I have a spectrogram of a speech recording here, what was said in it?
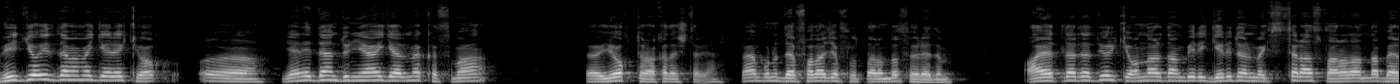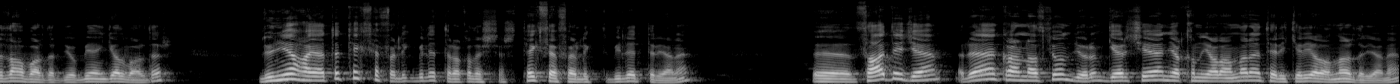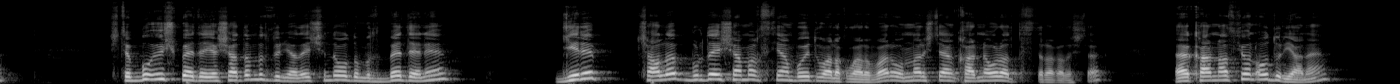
Video izlememe gerek yok. Ee, yeniden dünyaya gelme kısmı e, yoktur arkadaşlar ya. Ben bunu defalarca flutlarımda söyledim. Ayetlerde diyor ki onlardan biri geri dönmek ister asla aralarında berzah vardır diyor. Bir engel vardır. Dünya hayatı tek seferlik bilettir arkadaşlar. Tek seferlik bilettir yani. Ee, sadece reenkarnasyon diyorum gerçeğe en yakın yalanlar en tehlikeli yalanlardır yani. İşte bu üç bede yaşadığımız dünyada içinde olduğumuz bedeni girip çalıp burada yaşamak isteyen boyut varlıkları var. Onlar işte enkarne orasıdır arkadaşlar. Enkarnasyon odur yani.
